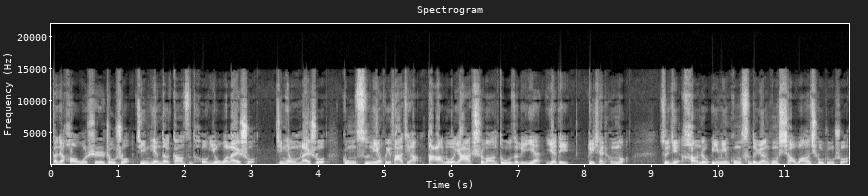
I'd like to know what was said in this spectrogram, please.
大家好，我是周硕。今天的杠子头由我来说。今天我们来说，公司年会发奖，打落牙齿往肚子里咽也得兑现承诺。最近，杭州一名公司的员工小王求助说，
